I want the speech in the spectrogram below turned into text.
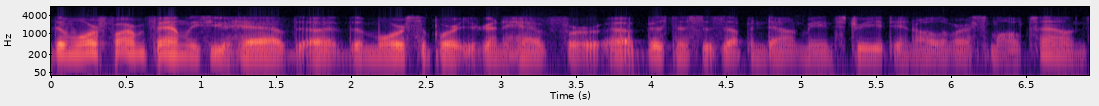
the more farm families you have, uh, the more support you're going to have for uh, businesses up and down Main Street in all of our small towns.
